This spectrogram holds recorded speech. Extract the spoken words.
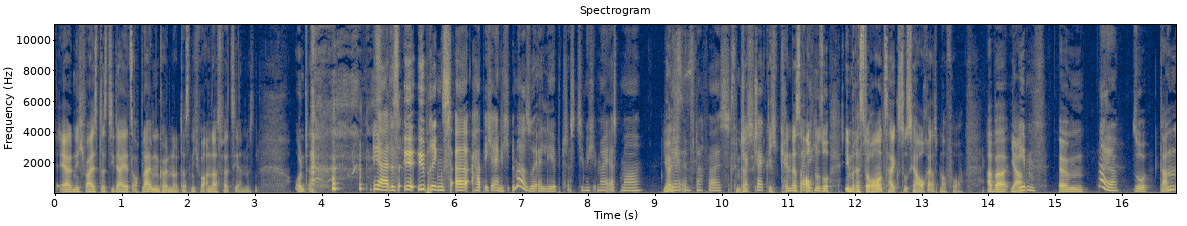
er nicht weiß, dass die da jetzt auch bleiben können und das nicht woanders verzehren müssen. Und Ja, das übrigens äh, habe ich eigentlich immer so erlebt, dass die mich immer erstmal Ja, ich Impfnachweis. check, das, check. ich kenne das Fertig. auch nur so. Im Restaurant zeigst du es ja auch erstmal vor. Aber ja. Eben. Ähm, Naja. So, dann,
